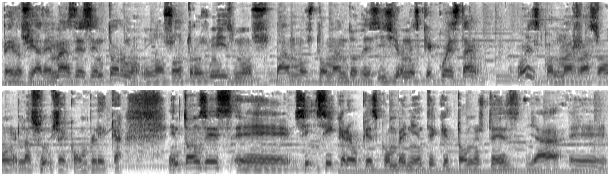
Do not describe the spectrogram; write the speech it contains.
pero si además de ese entorno nosotros mismos vamos tomando decisiones que cuestan, pues con más razón el asunto se complica. Entonces, eh, sí, sí creo que es conveniente que tome usted ya eh,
